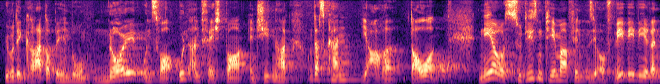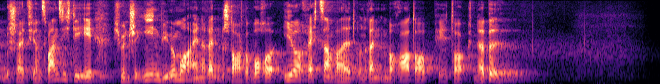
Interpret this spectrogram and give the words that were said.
über den Grad der Behinderung neu und zwar unanfechtbar entschieden hat und das kann Jahre dauern. Näheres zu diesem Thema finden Sie auf www.rentenbescheid24.de. Ich wünsche Ihnen wie immer eine rentenstarke Woche. Ihr Rechtsanwalt und Rentenberater Peter Knöppel.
